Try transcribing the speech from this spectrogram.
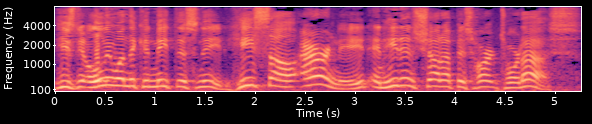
He's the only one that can meet this need. He saw our need and he didn't shut up his heart toward us.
